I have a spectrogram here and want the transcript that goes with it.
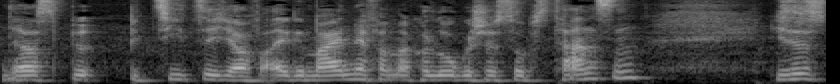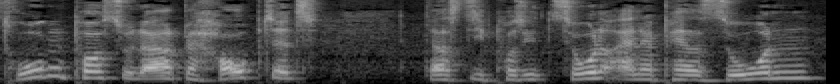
Das be bezieht sich auf allgemeine pharmakologische Substanzen. Dieses Drogenpostulat behauptet, dass die Position einer Person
